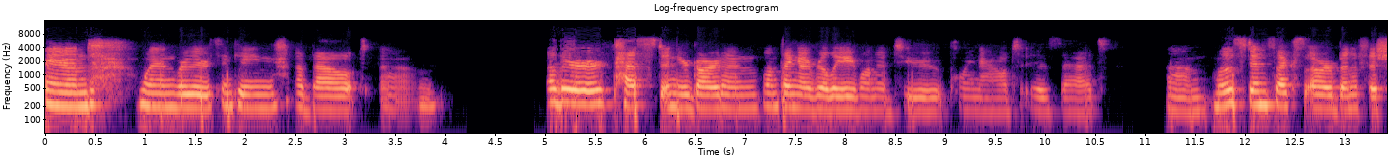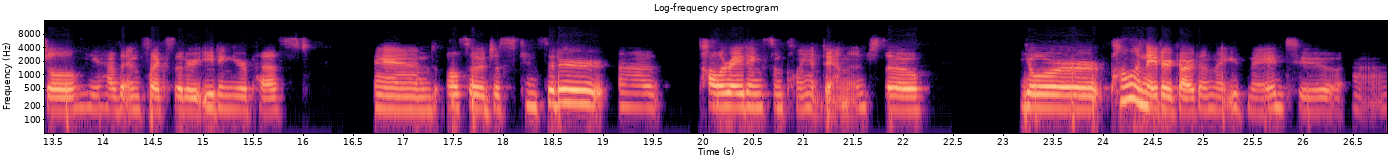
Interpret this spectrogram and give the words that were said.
And when we're thinking about um, other pests in your garden, one thing I really wanted to point out is that um, most insects are beneficial. You have insects that are eating your pest. And also just consider uh, tolerating some plant damage. So your pollinator garden that you've made to uh,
